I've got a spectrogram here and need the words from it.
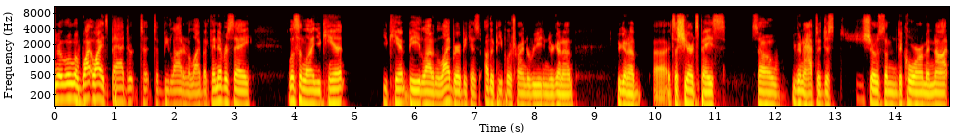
you know why why it's bad to, to, to be loud in a library. Like they never say listen line you can't you can't be loud in the library because other people are trying to read and you're gonna you're gonna uh, it's a shared space. So you're gonna have to just show some decorum and not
